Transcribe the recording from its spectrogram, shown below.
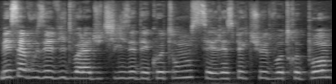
Mais ça vous évite voilà, d'utiliser des cotons, c'est respectueux de votre peau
